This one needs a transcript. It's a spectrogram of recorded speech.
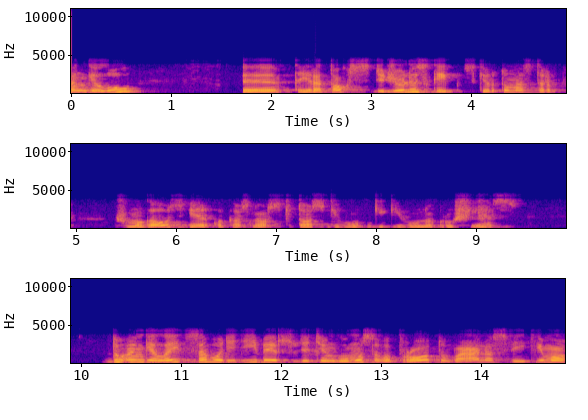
angelų e, tai yra toks didžiulis kaip skirtumas tarp žmogaus ir kokios nors kitos gyvų, gyvūnų rūšies. Du angelai savo didybę ir sudėtingumu, savo protų, valios veikimo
